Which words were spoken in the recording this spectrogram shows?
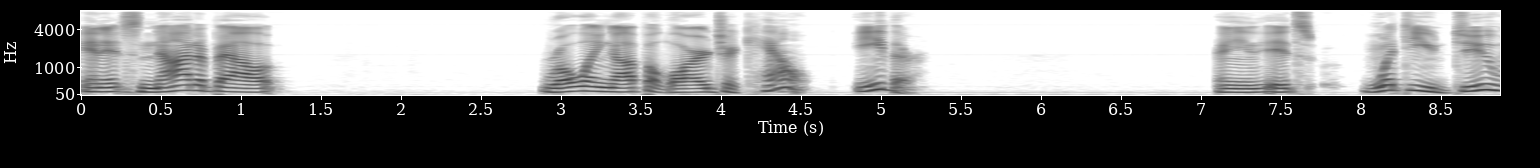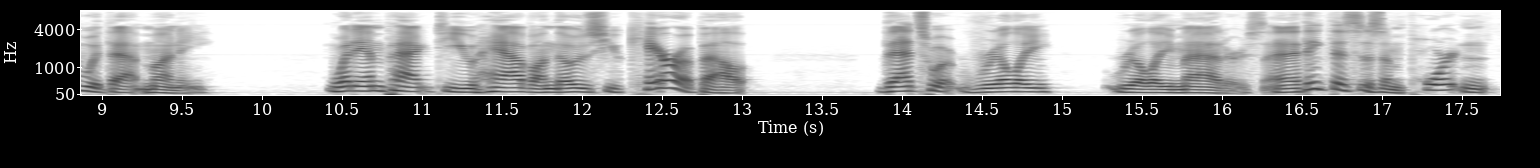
And it's not about rolling up a large account either. I mean, it's what do you do with that money? What impact do you have on those you care about? That's what really, really matters. And I think this is important.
